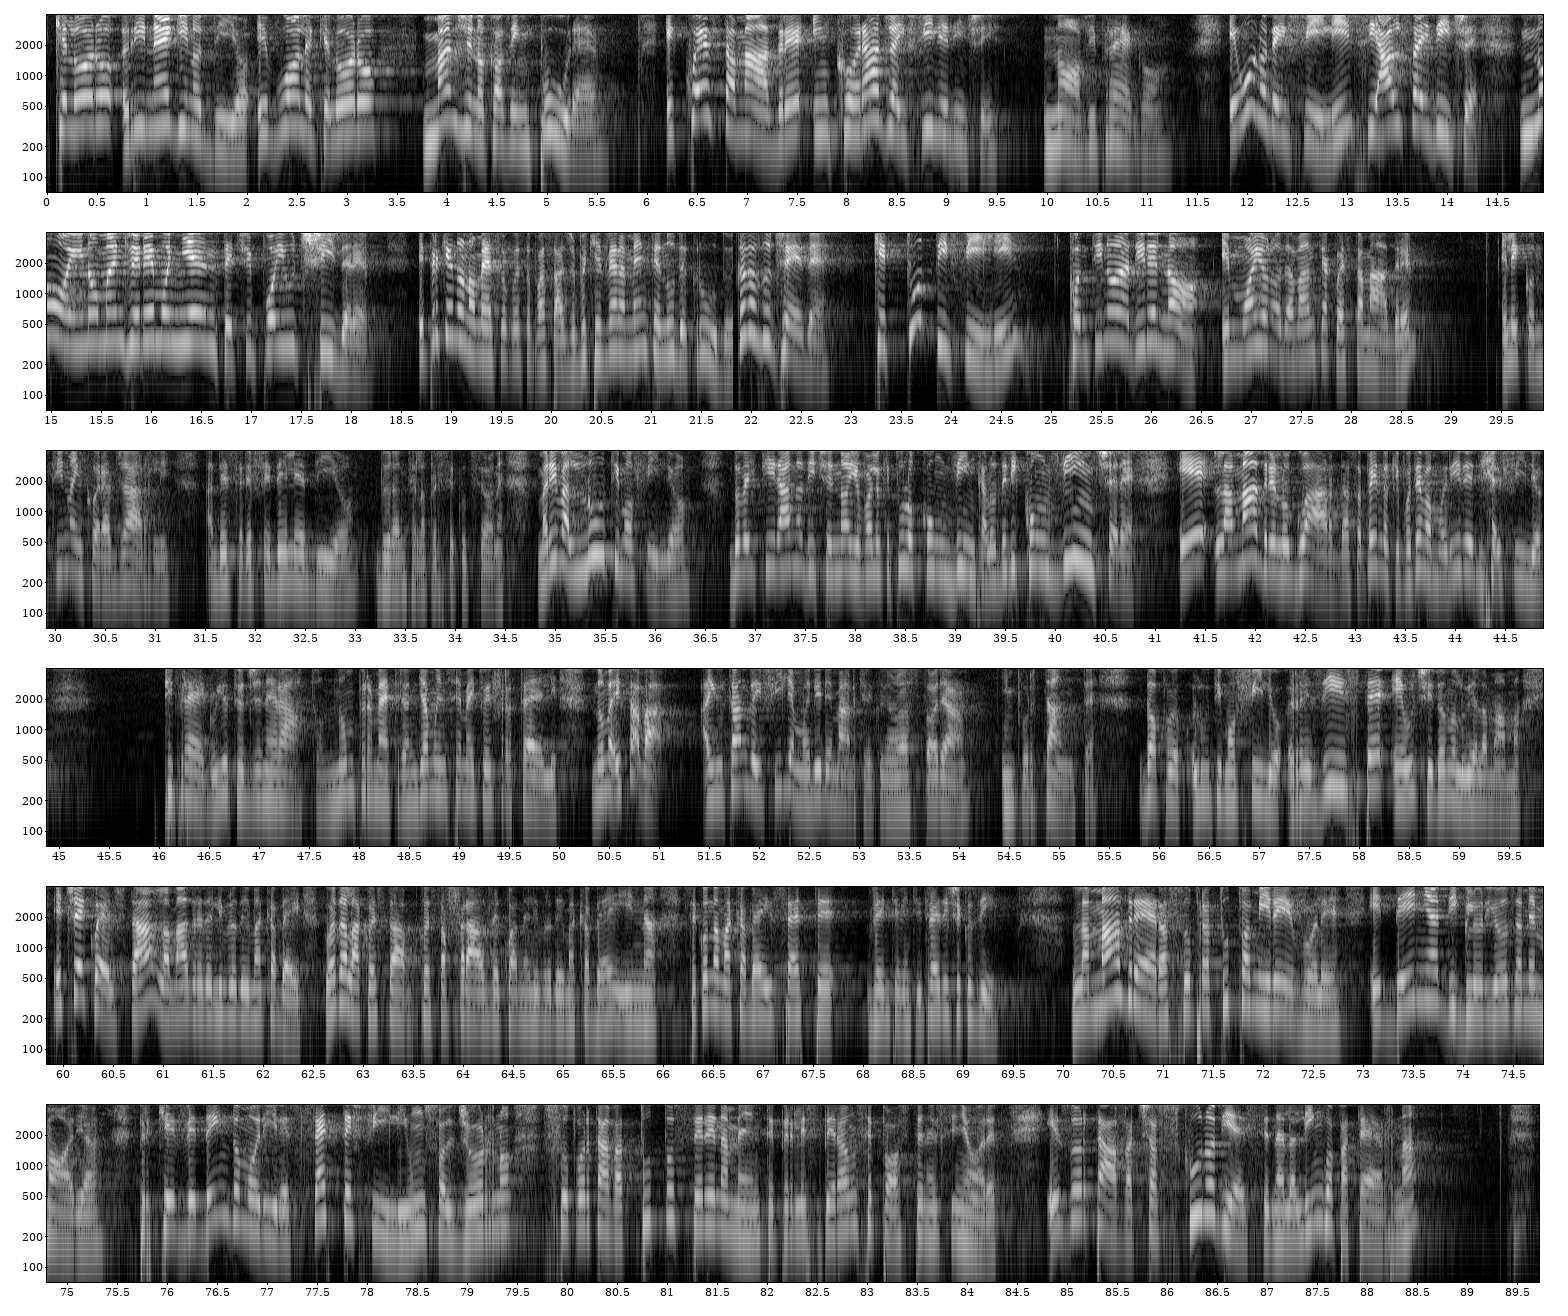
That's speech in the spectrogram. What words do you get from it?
che loro rineghino Dio e vuole che loro mangino cose impure. E questa madre incoraggia i figli e dice, no, vi prego. E uno dei figli si alza e dice, noi non mangeremo niente, ci puoi uccidere. E perché non ho messo questo passaggio? Perché è veramente nudo e crudo. Cosa succede? Che tutti i figli continuano a dire no e muoiono davanti a questa madre e lei continua a incoraggiarli ad essere fedeli a Dio durante la persecuzione. Ma arriva l'ultimo figlio, dove il tiranno dice: No, io voglio che tu lo convinca, lo devi convincere. E la madre lo guarda, sapendo che poteva morire, e dice al figlio: Ti prego, io ti ho generato, non permettere, andiamo insieme ai tuoi fratelli. e stava aiutando i figli a morire martiri, quindi una storia importante. Dopo l'ultimo figlio resiste e uccidono lui e la mamma. E c'è questa, la madre del libro dei Maccabei. Guarda là questa, questa frase qua nel libro dei Maccabei, in seconda Maccabei 7, 20 e 23, dice così. La madre era soprattutto ammirevole e degna di gloriosa memoria, perché vedendo morire sette figli un sol giorno, sopportava tutto serenamente per le speranze poste nel Signore. Esortava ciascuno di esse nella lingua paterna,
